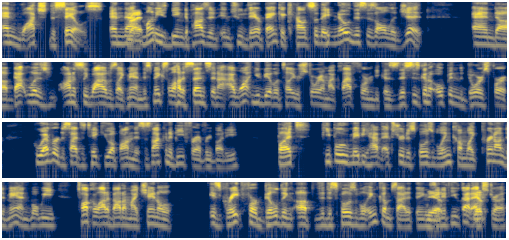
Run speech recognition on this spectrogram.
and watch the sales and that right. money is being deposited into their bank account so they know this is all legit and uh, that was honestly why i was like man this makes a lot of sense and I, I want you to be able to tell your story on my platform because this is going to open the doors for whoever decides to take you up on this it's not going to be for everybody but people who maybe have extra disposable income, like print on demand, what we talk a lot about on my channel is great for building up the disposable income side of things. Yep. And if you've got yep. extra,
